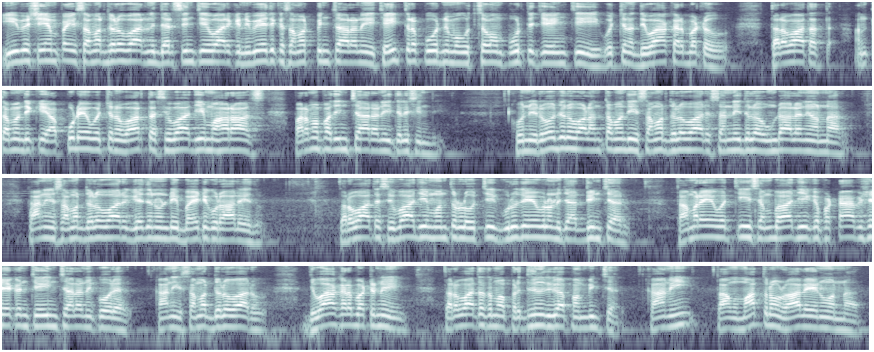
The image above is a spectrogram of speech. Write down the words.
ఈ విషయంపై సమర్థుల వారిని దర్శించి వారికి నివేదిక సమర్పించాలని చైత్ర పూర్ణిమ ఉత్సవం పూర్తి చేయించి వచ్చిన దివాకర్ భటు తర్వాత అంతమందికి అప్పుడే వచ్చిన వార్త శివాజీ మహారాజ్ పరమపదించారని తెలిసింది. కొన్ని రోజులు వాళ్ళంతమంది సమర్థుల వారి సన్నిధిలో ఉండాలని అన్నారు. కానీ సమర్థుల వారి గది నుండి బయటకు రాలేదు. తరువాత శివాజీ మంత్రులు వచ్చి గురుదేవులను అర్థించారు తమరే వచ్చి సంభాజీకి పట్టాభిషేకం చేయించాలని కోరారు. కానీ సమర్థుల వారు దివాకర భట్టుని తర్వాత తమ ప్రతినిధిగా పంపించారు. కానీ తాము మాత్రం రాలేను అన్నారు.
